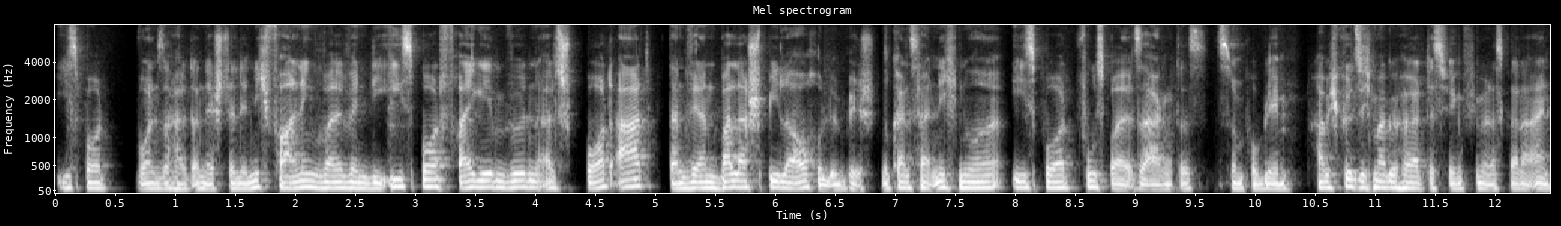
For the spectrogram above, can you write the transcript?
E-Sport wollen sie halt an der Stelle nicht. Vor allen Dingen, weil wenn die E-Sport freigeben würden als Sportart, dann wären Ballerspiele auch olympisch. Du kannst halt nicht nur E-Sport Fußball sagen. Das ist so ein Problem. Habe ich kürzlich mal gehört, deswegen fiel mir das gerade ein.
